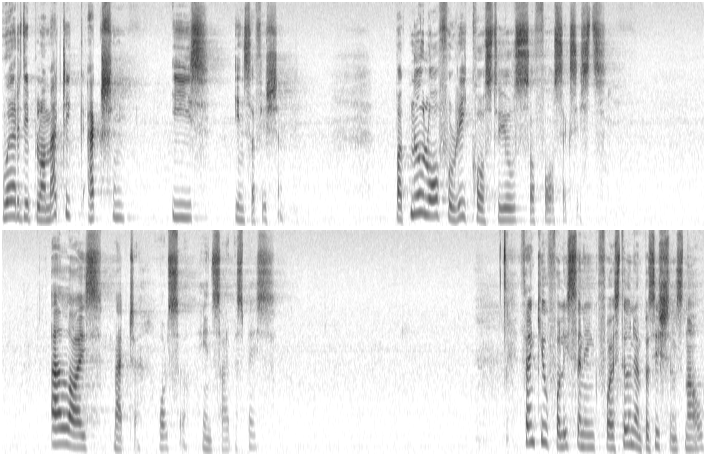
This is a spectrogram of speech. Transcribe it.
where diplomatic action is insufficient. But no lawful recourse to use of force exists. Allies matter also in cyberspace. Thank you for listening for Estonian positions now.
